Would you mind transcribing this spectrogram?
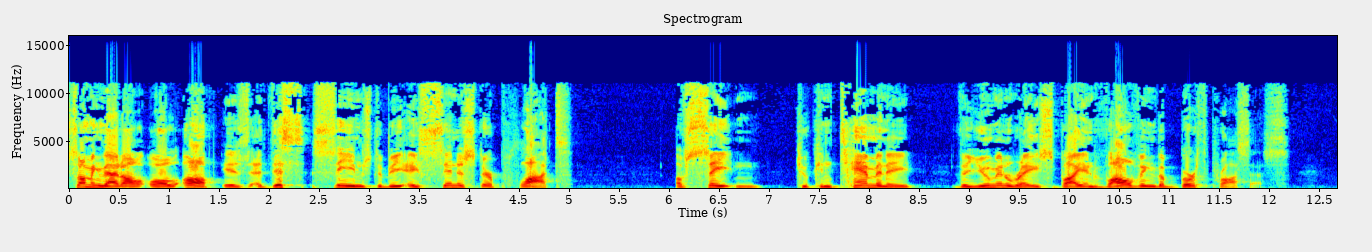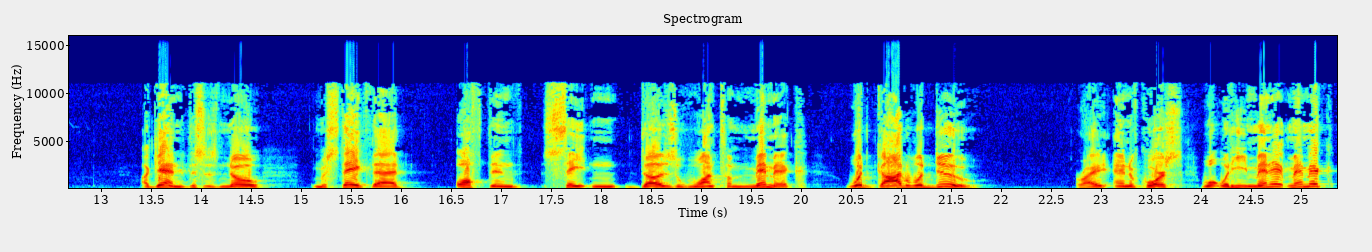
summing that all, all up is uh, this seems to be a sinister plot of Satan to contaminate the human race by involving the birth process. Again, this is no mistake that often Satan does want to mimic what God would do. Right? And of course, what would he mimic?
